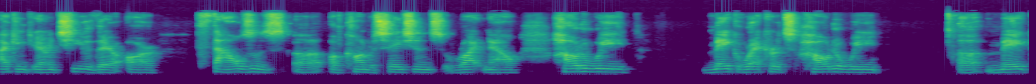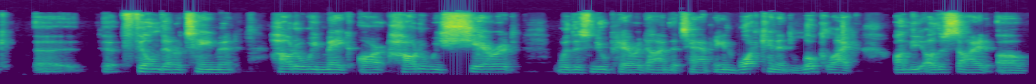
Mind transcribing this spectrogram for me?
I can guarantee you there are thousands uh, of conversations right now. How do we make records? How do we uh, make uh, uh, filmed entertainment? How do we make art? How do we share it with this new paradigm that's happening? And what can it look like on the other side of,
